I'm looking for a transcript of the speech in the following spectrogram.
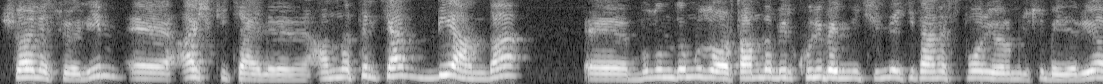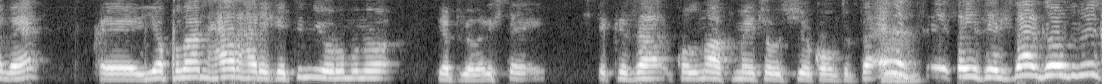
Şöyle söyleyeyim. e, aşk hikayelerini anlatırken bir anda e, bulunduğumuz ortamda bir kulübenin içinde iki tane spor yorumcusu beliriyor ve e, yapılan her hareketin yorumunu yapıyorlar. İşte işte kıza kolunu atmaya çalışıyor koltukta. Evet e, sayın seyirciler gördünüz.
